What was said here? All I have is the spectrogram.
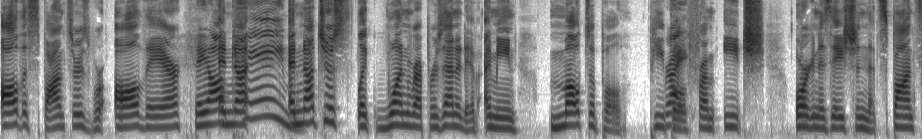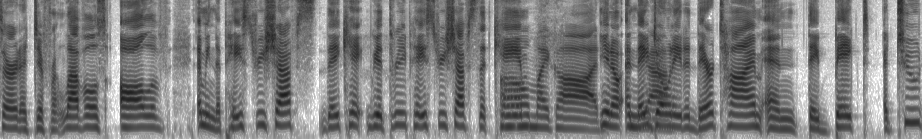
all the sponsors were all there. They all and not, came. And not just like one representative. I mean, multiple people Right. from each organization that sponsored at different levels all of i mean the pastry chefs they came we had three pastry chefs that oh came Oh, my God. you know and they Yeah. donated their time and they baked a two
